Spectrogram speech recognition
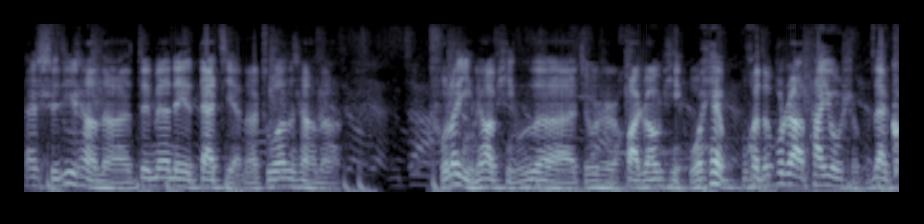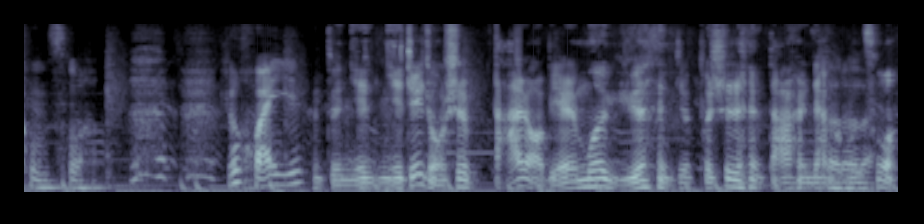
但实际上呢，对面那大姐呢，桌子上呢，除了饮料瓶子就是化妆品，我也我都不知道她用什么在工作，真怀疑。对你你这种是打扰别人摸鱼，这不是打扰人家对对对工作。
